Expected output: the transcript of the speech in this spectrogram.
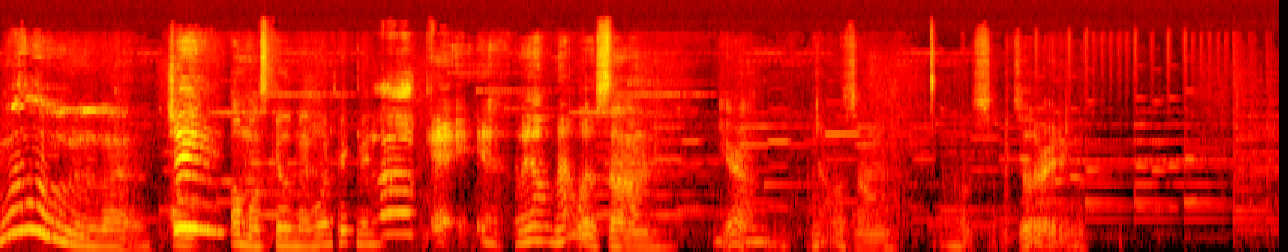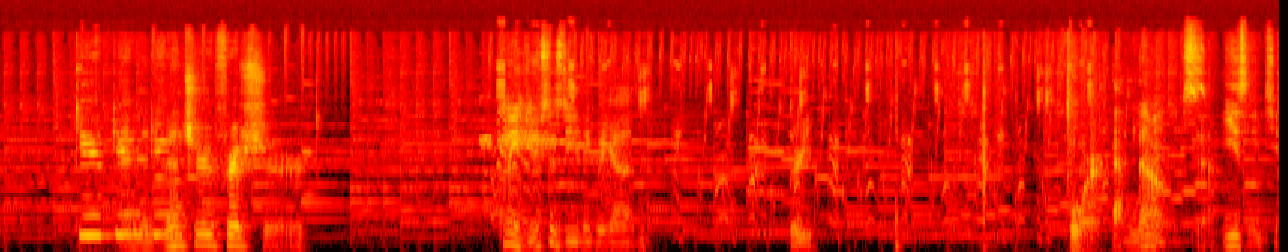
Ooh, uh, Gee. almost killed my one Pikmin. Okay. Well, that was um, You're um. that was um, that was exhilarating. Doop, doop, An doop. adventure for sure. How many juices do you think we got? Three. Four. That no. limits. Yeah. Easily two.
